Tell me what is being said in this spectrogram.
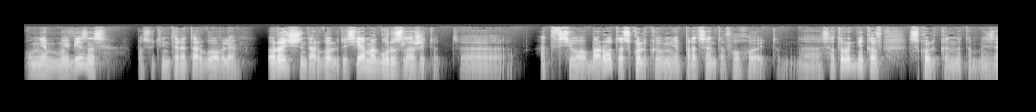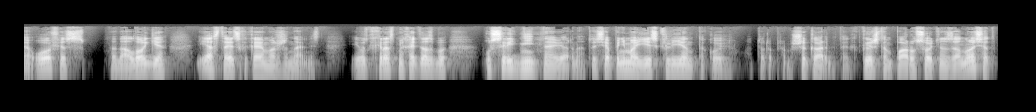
у меня мой бизнес, по сути, интернет-торговля, розничная торговля, то есть я могу разложить вот, э, от всего оборота, сколько у меня процентов уходит там, на сотрудников, сколько на, там, не знаю, офис, на налоги, и остается какая маржинальность. И вот как раз мне хотелось бы усреднить, наверное. То есть я понимаю, есть клиент такой, который прям шикарный, так говоришь, там пару сотен заносят,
